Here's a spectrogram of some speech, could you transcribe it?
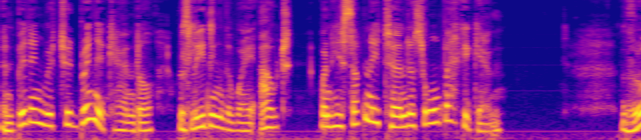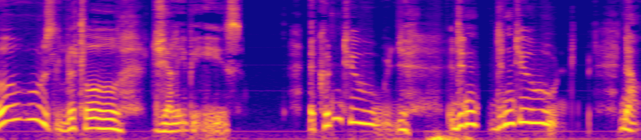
and bidding Richard bring a candle, was leading the way out when he suddenly turned us all back again. Those little Jellybys! Uh, couldn't you didn't didn't you now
